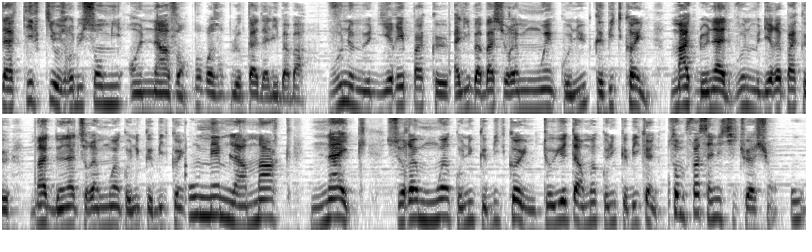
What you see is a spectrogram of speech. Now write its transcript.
actifs qui aujourd'hui sont mis en avant. Pour par exemple le cas d'Alibaba. Vous ne me direz pas que Alibaba serait moins connu que Bitcoin. McDonald's, vous ne me direz pas que McDonald's serait moins connu que Bitcoin. Ou même la marque Nike serait moins connue que Bitcoin. Toyota moins connu que Bitcoin. Nous sommes face à une situation où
